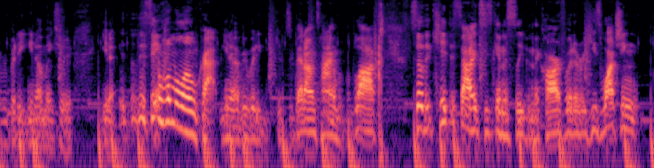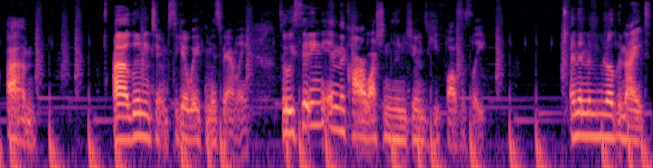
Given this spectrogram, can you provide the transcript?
Everybody, you know, make sure, you know, it's the same Home Alone crap. You know, everybody gets to bed on time, blah, blah, blah. So the kid decides he's going to sleep in the car for whatever. He's watching um, uh, Looney Tunes to get away from his family. So he's sitting in the car watching Looney Tunes. He falls asleep. And then in the middle of the night,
